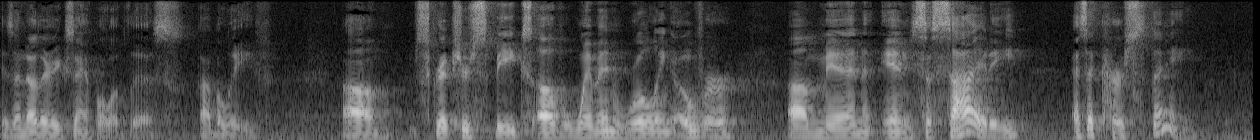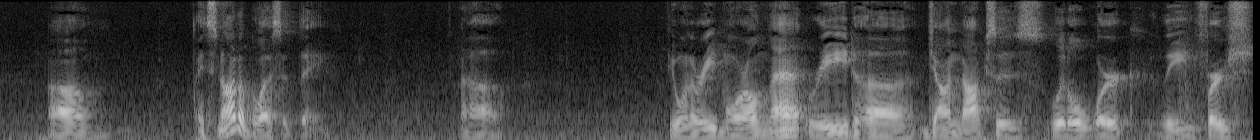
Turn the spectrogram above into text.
is another example of this, I believe. Um, scripture speaks of women ruling over uh, men in society as a cursed thing. Um, it's not a blessed thing. Uh, if you want to read more on that, read uh, John Knox's little work, the first,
